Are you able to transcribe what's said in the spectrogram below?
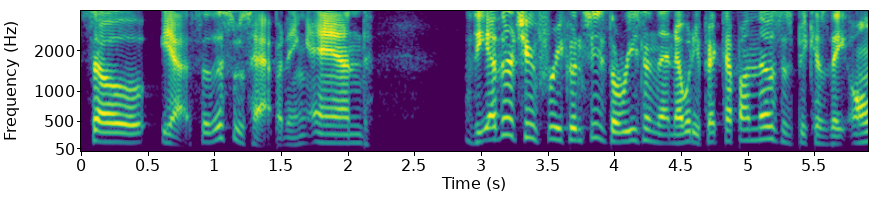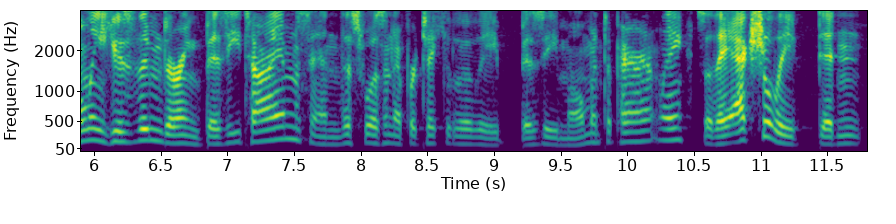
So yeah, so this was happening, and the other two frequencies, the reason that nobody picked up on those is because they only use them during busy times, and this wasn't a particularly busy moment apparently. So they actually didn't.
